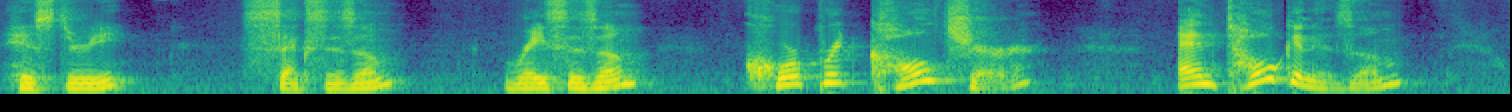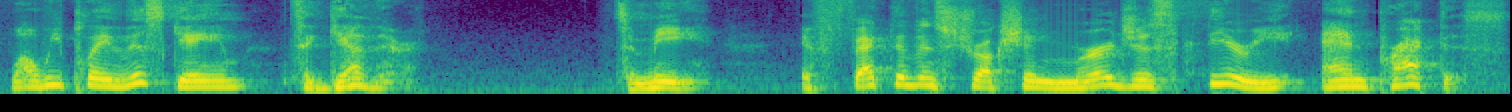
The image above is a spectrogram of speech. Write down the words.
history, sexism, racism, corporate culture, and tokenism while we play this game together. To me, effective instruction merges theory and practice.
